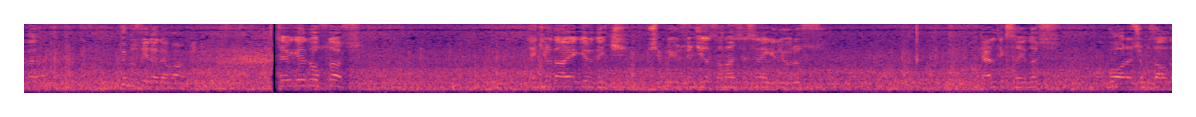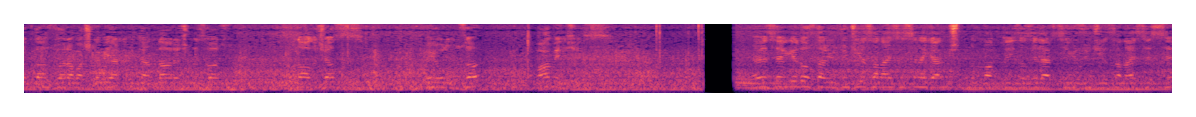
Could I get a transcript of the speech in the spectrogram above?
Yerden tüm hızıyla devam ediyoruz. Sevgili dostlar, Tekirdağ'a girdik. Şimdi 100. yıl sanayi sesine gidiyoruz. Geldik sayılır. Bu aracımızı aldıktan sonra başka bir yerde bir tane daha aracımız var. Bunu alacağız ve yolumuza devam edeceğiz. Evet sevgili dostlar 100. yıl sanayi sesine gelmiş bulunmaktayız. Az ilerisi 100. yıl sanayi sesi.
